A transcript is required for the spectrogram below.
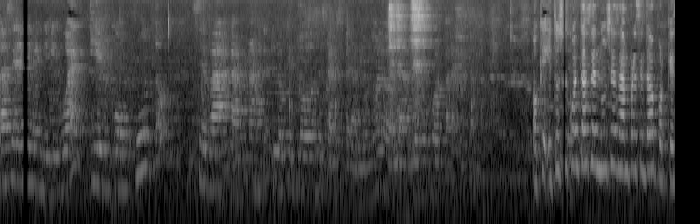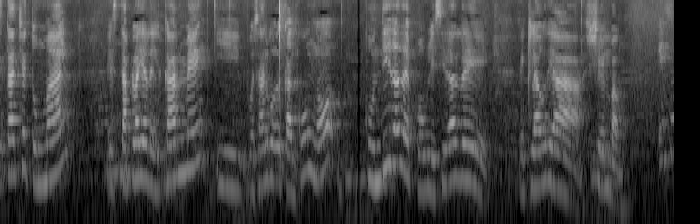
va a ser en lo individual y en conjunto se va a armar lo que todos están esperando, ¿no? Lo, lo mejor para Quintana. Ok, entonces ¿cuántas denuncias han presentado? Porque está Chetumal, está Playa del Carmen y pues algo de Cancún, ¿no? Cundida de publicidad de, Claudia Sheinbaum. Esos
